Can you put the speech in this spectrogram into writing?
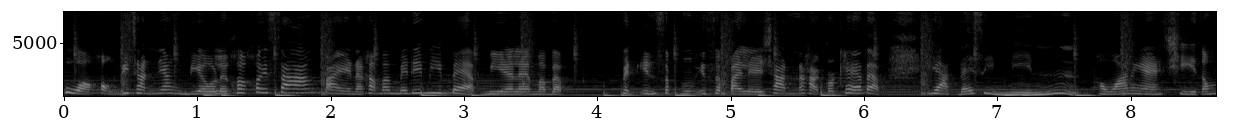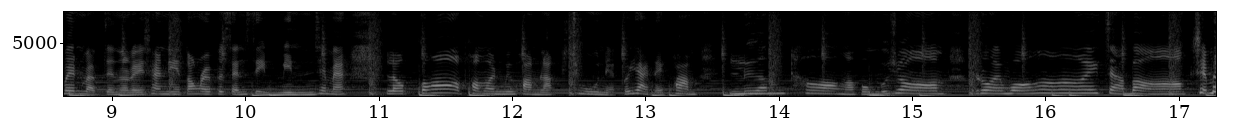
หัวของดิฉันอย่างเดียวเลยค่อย ๆ สร้างไปนะคะ มันไม่ได้มีแบบมีอะไรมาแบบเป็นอินสปงอินสปิเรชันนะคะ ก็แค่แบบอยากได้สีมิ้น เพราะว่าไงชีต้องเป็นแบบเจเนอเรชันนี้ต้อง represent สีมิ้นใช่ไหมแล้วก็พอมันมีความรักชูเนี่ยก็อยากได้ความเลื่อมทองอะคุณผู้ชม รวยโวยจะบอกใช่ไหม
